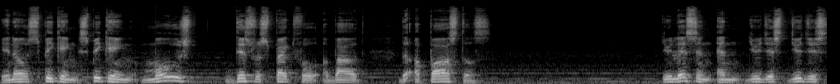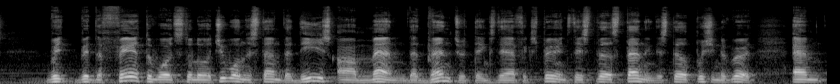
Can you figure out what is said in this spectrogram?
you know, speaking speaking most disrespectful about the apostles. You listen and you just you just with with the fear towards the Lord, you understand that these are men that went through things, they have experienced, they're still standing, they're still pushing the word. And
